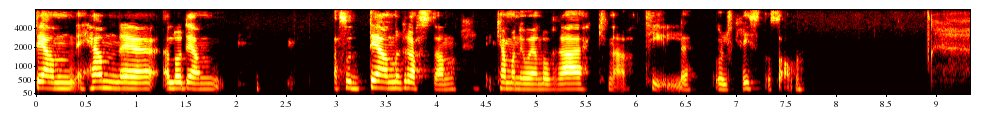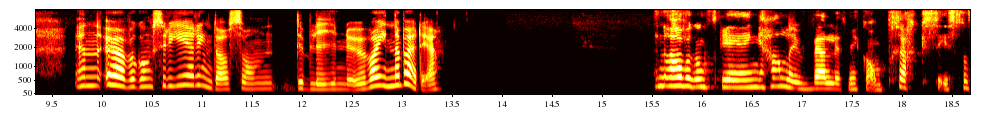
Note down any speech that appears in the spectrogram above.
den, henne, eller den alltså den rösten kan man nog ändå räkna till Ulf Kristersson. En övergångsregering då som det blir nu, vad innebär det? En övergångsregering handlar ju väldigt mycket om praxis. För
